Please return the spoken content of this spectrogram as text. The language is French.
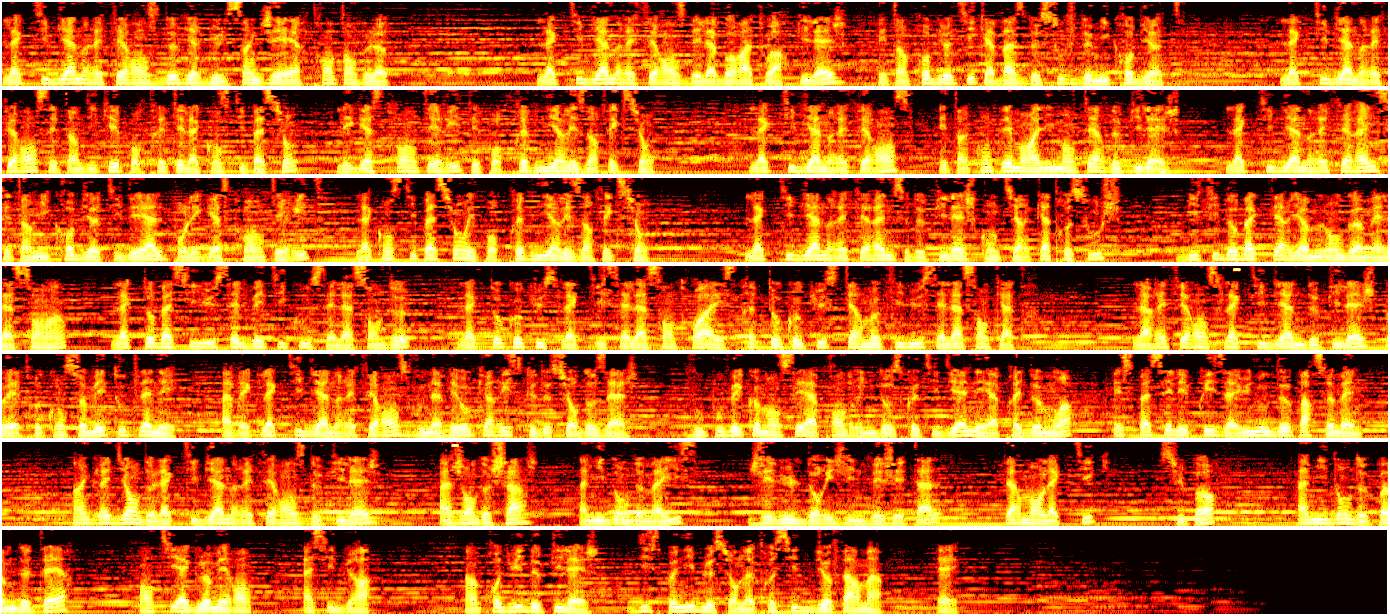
Lactibiane référence 2,5 GR 30 enveloppes. Lactibiane référence des laboratoires Pilège, est un probiotique à base de souches de microbiote. Lactibiane référence est indiqué pour traiter la constipation, les gastroentérites et pour prévenir les infections. Lactibiane référence, est un complément alimentaire de Pilège. Lactibiane référence est un microbiote idéal pour les gastroentérites, la constipation et pour prévenir les infections. Lactibiane référence de Pilège contient 4 souches, Bifidobacterium longum LA101, Lactobacillus helveticus LA102, Lactococcus lactis LA103 et Streptococcus thermophilus LA104. La référence Lactibiane de Pilège peut être consommée toute l'année. Avec Lactibiane référence vous n'avez aucun risque de surdosage. Vous pouvez commencer à prendre une dose quotidienne et après deux mois, espacer les prises à une ou deux par semaine. Ingrédients de Lactibiane référence de Pilège, agent de charge, amidon de maïs, gélules d'origine végétale, ferment lactique, support, amidon de pommes de terre, anti-agglomérant, acide gras. Un produit de Pilège, disponible sur notre site Biopharma.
